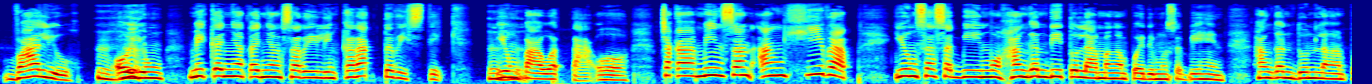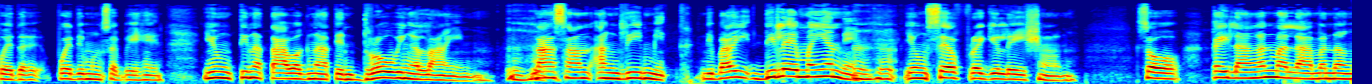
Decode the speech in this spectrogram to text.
value o Mhm. yung may kanya-kanyang sariling characteristic yung Mhm. bawat tao. Tsaka minsan ang hirap yung sasabihin mo hanggang dito lamang ang pwede mong sabihin. Hanggang dun lang ang pwede, pwede mong sabihin. Yung tinatawag natin drawing a line. Mhm. Nasaan ang limit? Di ba? Dilemma yan eh. Mhm. Yung self-regulation. So, kailangan malaman ng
